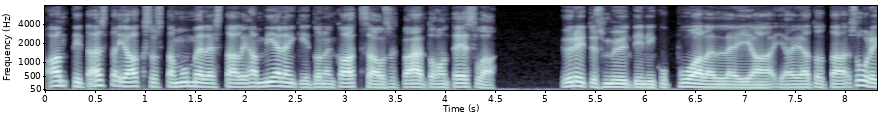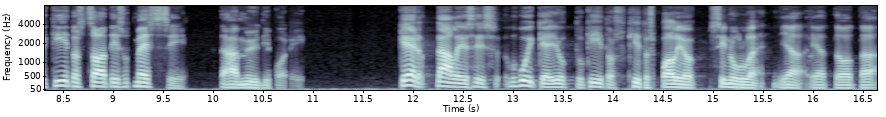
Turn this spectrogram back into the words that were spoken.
Antti tästä jaksosta, mun mielestä oli ihan mielenkiintoinen katsaus, että vähän tuohon Tesla yritysmyyntiin niin puolelle ja, ja, ja tota, suuri kiitos, että saatiin sut messiin tähän myyntipodiin. Kert, tämä oli siis huikea juttu. Kiitos, kiitos paljon sinulle ja, ja tuota,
